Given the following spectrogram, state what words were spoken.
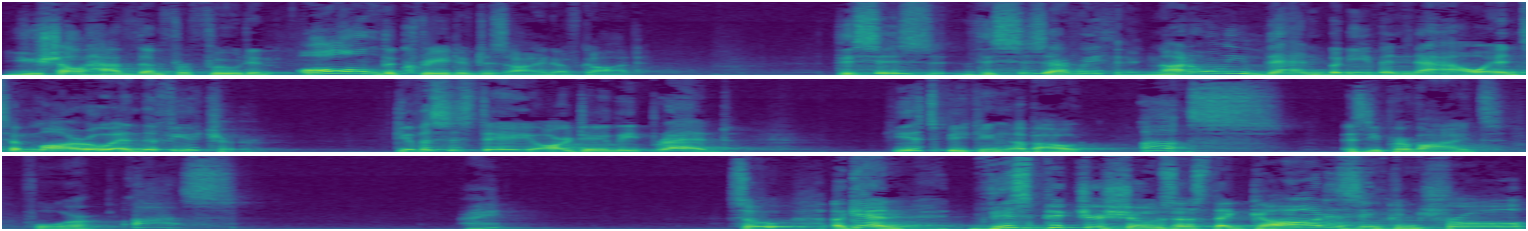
you shall have them for food, and all the creative design of God, this is, this is everything. Not only then, but even now and tomorrow and the future. Give us this day our daily bread. He is speaking about us as he provides for us. Right? So again, this picture shows us that God is in control,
